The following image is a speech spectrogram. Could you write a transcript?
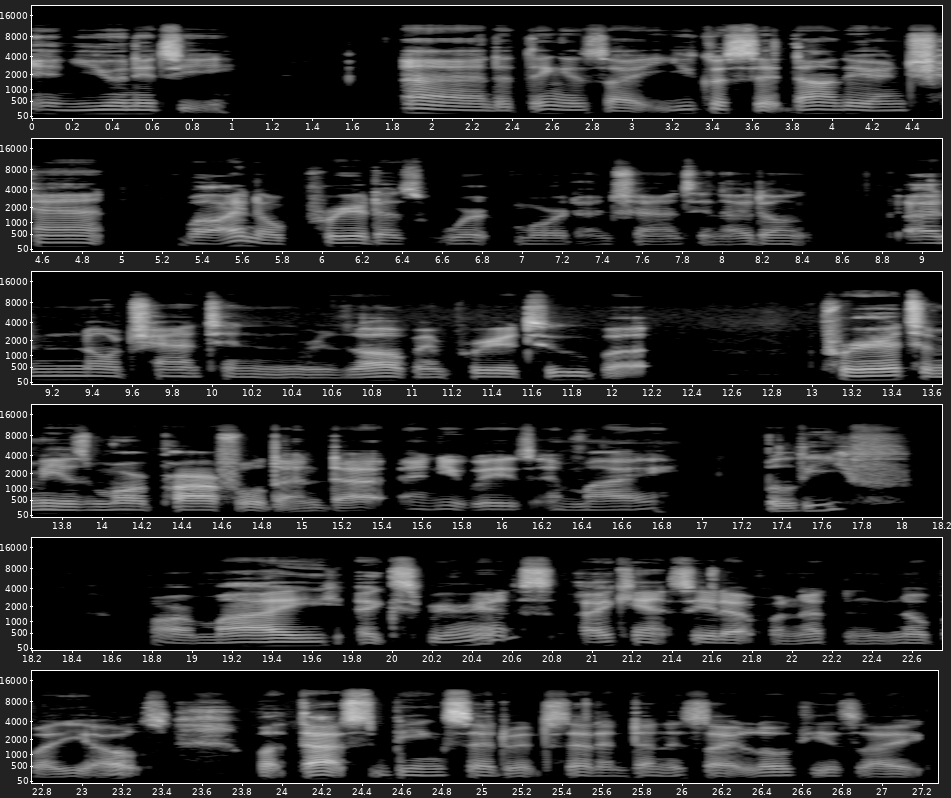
in unity. And the thing is, like, you could sit down there and chant. Well, I know prayer does work more than chanting. I don't, I know chanting resolve in prayer too, but prayer to me is more powerful than that, anyways, in my belief or my experience. I can't say that for nothing, nobody else. But that's being said, said and done. It's like low key. It's like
